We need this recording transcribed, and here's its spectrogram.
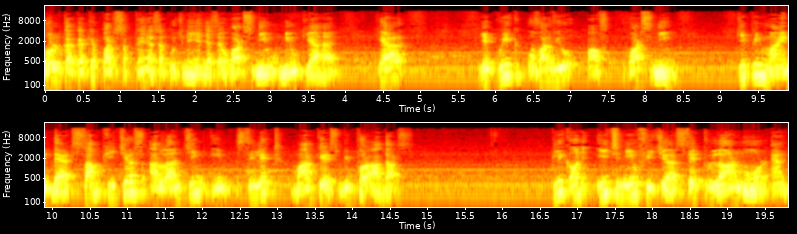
होल्ड कर करके पढ़ सकते हैं। ऐसा कुछ नहीं है। जैसे व्हाट्स न्यू न्यू क्या है? क्या a quick overview of what's new keep in mind that some features are launching in select markets before others click on each new feature set to learn more and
